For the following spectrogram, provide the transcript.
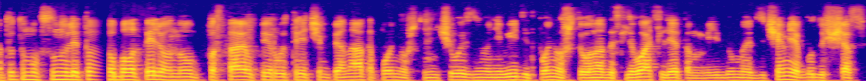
А тут ему всунули этого Балотелли, он поставил первую треть чемпионата, понял, что ничего из него не выйдет, понял, что его надо сливать летом и думает, зачем я буду сейчас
